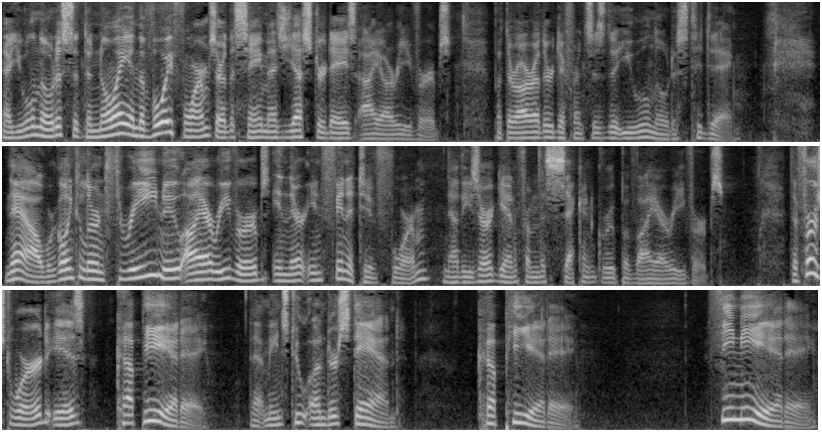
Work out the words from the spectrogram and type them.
Now you will notice that the noi and the voi forms are the same as yesterday's IRE verbs, but there are other differences that you will notice today. Now, we're going to learn three new IRE verbs in their infinitive form. Now, these are again from the second group of IRE verbs. The first word is capire. That means to understand. Capire. Finire.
